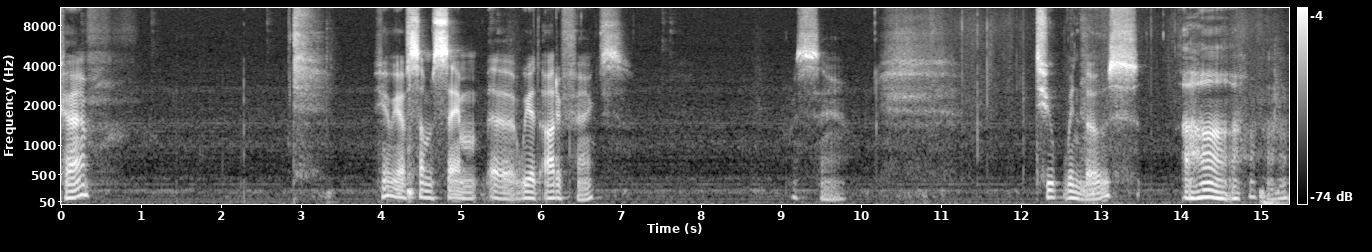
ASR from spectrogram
Okay. Here we have some same uh, weird artifacts. See. Tube windows. Aha. Uh -huh, uh -huh.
